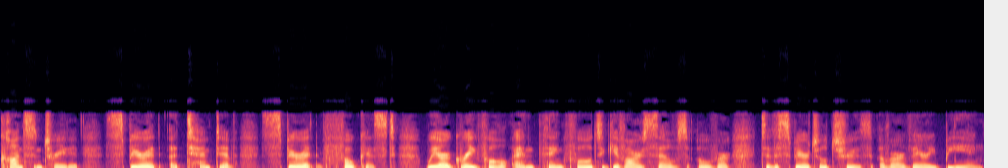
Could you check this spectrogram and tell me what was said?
concentrated, spirit attentive, spirit focused. We are grateful and thankful to give ourselves over to the spiritual truth of our very being.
